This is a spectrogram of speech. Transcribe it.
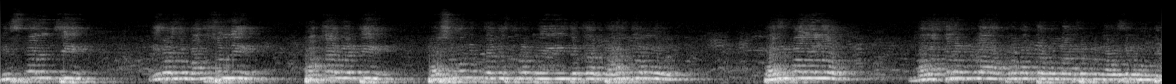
విస్మరించి ఈరోజు మనుషుల్ని పక్కన పెట్టి పశువుని ప్రేమిస్తున్నటువంటి ఈ యొక్క భారతంలో పరిపాలనలో మనందరం కూడా అప్రమత్తంగా ఉండాల్సినటువంటి అవసరం ఉంది.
